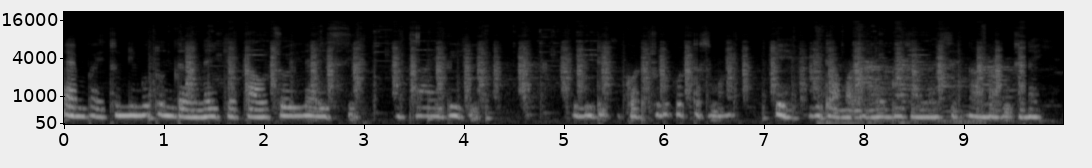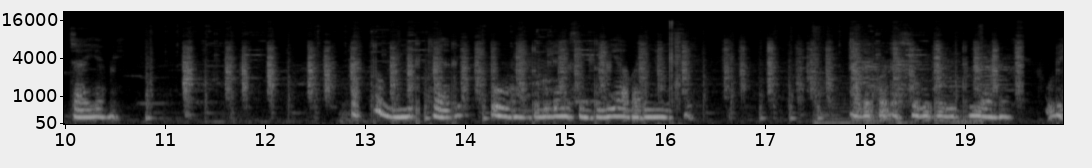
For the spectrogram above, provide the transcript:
ভাই তো নিমন্ত্রণ দেয় নাই তাও চলে আইসি তাই দেখি। বিটি কি করে শুরু করতেছে মনে। এই বিটা আমার মনে বুঝে আইসি না না বুঝে নাই যাই আমি। এত ভিড় কে ও দুলে দুলে আবার আইসি আরে করে ছবি টবি তুলে আনি। উড়ি,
